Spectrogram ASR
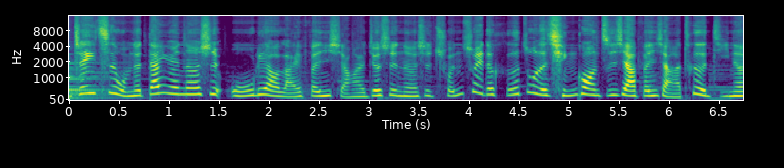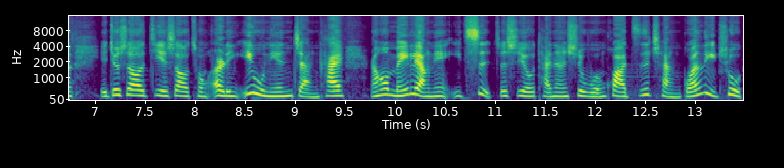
这一次我们的单元呢是无料来分享啊，就是呢是纯粹的合作的情况之下分享的特辑呢，也就是要介绍从二零一五年展开，然后每两年一次，这是由台南市文化资产管理处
